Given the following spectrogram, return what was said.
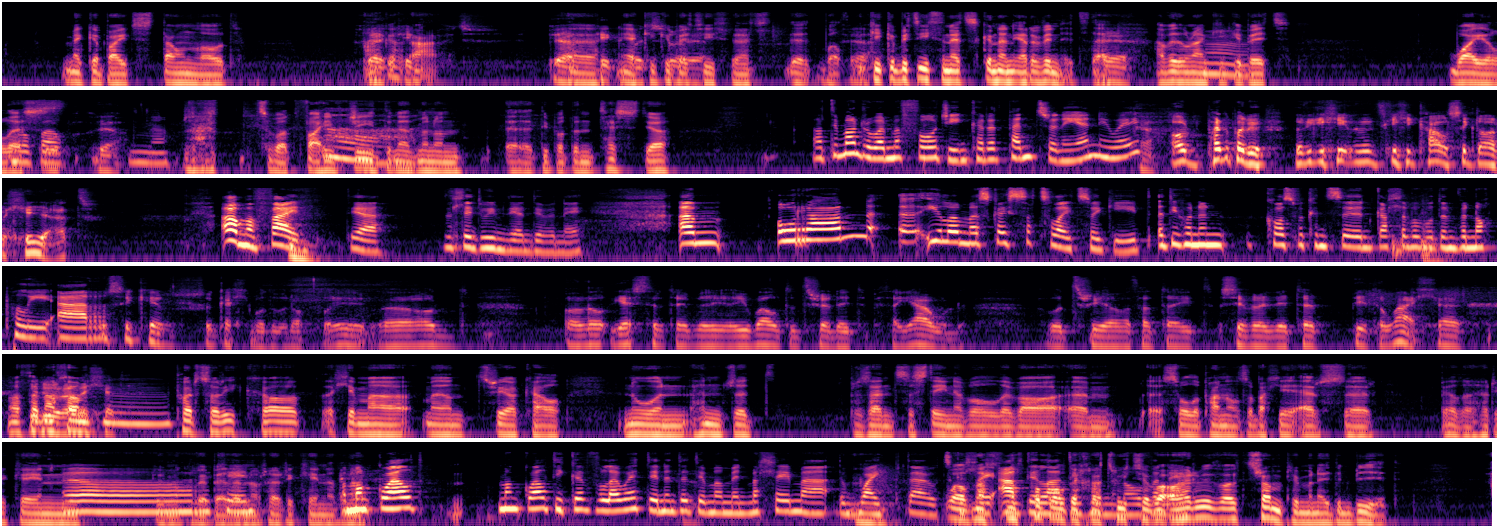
megabytes download. Ac, a, yeah, uh, gigabit, yeah, gigabit so, yeah. Ethernet. Uh, well, yeah. gigabit Ethernet sgynna ni ar y funud, de. Yeah. A fydd hwnna'n mm. gigabit wireless. Mobile. Yeah. No. bod, 5G, ah. dyna maen nhw'n uh, di bod yn testio. O, dim ond rwan mae 4G'n cyrraedd pentre ni, anyway. Yeah. Ond pen o pen, dyn ni'n gallu cael signal ar lliad. O, oh, mae'n ffain, ie. Felly dwi'n mynd i endio fyny. Um, o ran uh, Elon Musk a'i satellites o'i gyd, ydy hwn yn cause for concern gallai fo fod yn fynopoli ar... Yn sicr yn gallu bod yn fynopoli, uh, ond fel yesterday mae i weld yn trio wneud y pethau iawn yn trio fatha dweud sy'n fyrdd wneud y byd yn well Fatha nath o'n mm. Puerto Rico lle mae ma o'n trio cael nhw yn 100% sustainable efo um, solar panels o falle ers yr er, be oedd y hurricane? Uh, dwi'n meddwl be oedd yn o'r hurricane oedd mae'n gweld mae'n gweld i gyfle wedyn yn dydy, mae'n mynd, mae lle mae the mm. wiped out. Wel, nath, nath pobl dechrau tweetio fo, oherwydd fod Trump ddim yn neud yn byd.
